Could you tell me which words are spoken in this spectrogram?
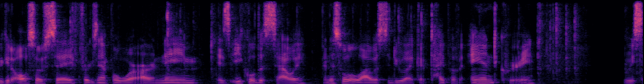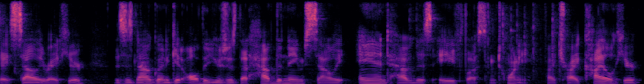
We could also say, for example, where our name is equal to Sally, and this will allow us to do like a type of AND query. We say Sally right here. This is now going to get all the users that have the name Sally and have this age less than 20. If I try Kyle here,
